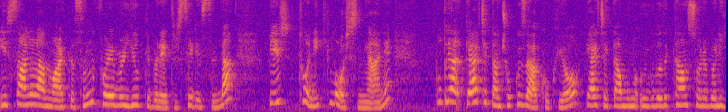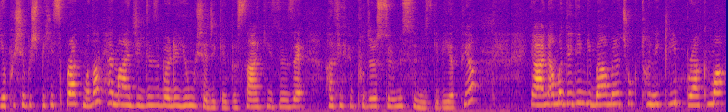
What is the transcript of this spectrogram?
Yves Saint Laurent markasının Forever Youth Liberator serisinden bir tonik lotion yani. Bu da gerçekten çok güzel kokuyor. Gerçekten bunu uyguladıktan sonra böyle yapış yapış bir his bırakmadan hemen cildinizi böyle yumuşacık yapıyor. Sanki yüzünüze hafif bir pudra sürmüşsünüz gibi yapıyor. Yani ama dediğim gibi ben böyle çok tonikleyip bırakma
